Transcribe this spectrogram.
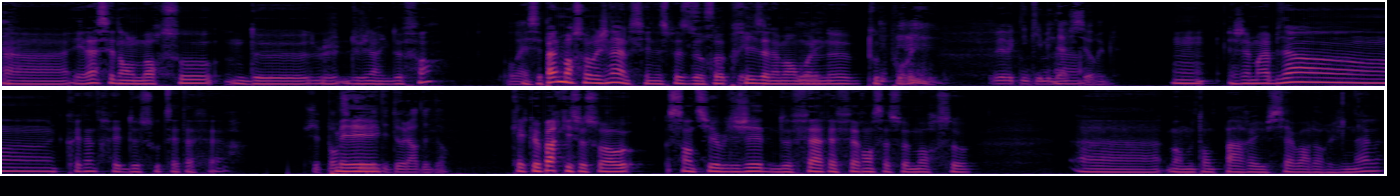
Euh, et là, c'est dans le morceau de, le- du générique de fin. Ouais. Mais c'est pas le morceau original, c'est une espèce de reprise à la mort Ouais. toute pourrie. Oui, avec Nicki Minaj, c'est horrible. Hmm, J'aimerais bien connaître les dessous de cette affaire. Je pense qu'il y a des dollars dedans. Quelque part qu'ils se soient sentis obligés de faire référence à ce morceau, euh, mais en même temps pas réussi à voir l'original,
